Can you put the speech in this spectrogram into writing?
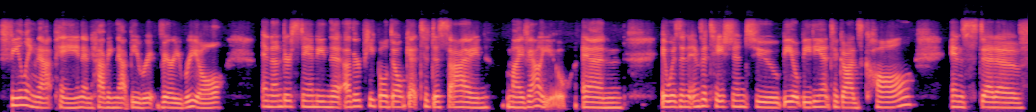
feeling that pain and having that be re- very real and understanding that other people don't get to decide my value. And it was an invitation to be obedient to God's call instead of,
